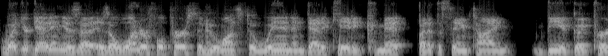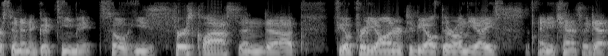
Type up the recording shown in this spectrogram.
what you're getting is a is a wonderful person who wants to win and dedicate and commit, but at the same time be a good person and a good teammate. So he's first class, and uh, feel pretty honored to be out there on the ice any chance I get.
